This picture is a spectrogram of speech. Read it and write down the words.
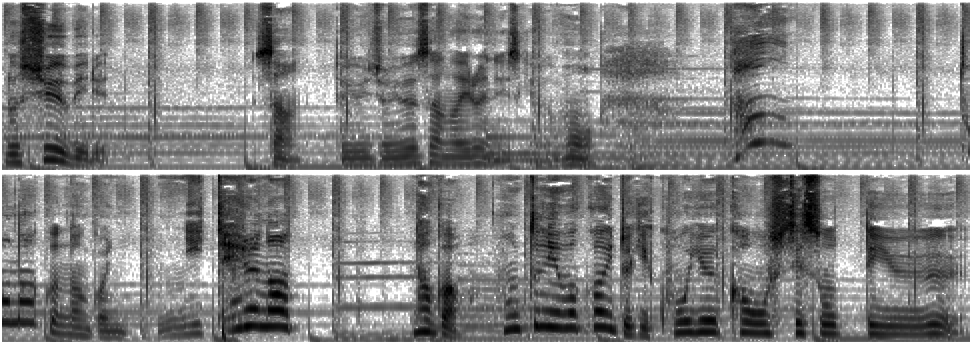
ロシューベルさんという女優さんがいるんですけれども、なんとなくなんか似てるなって。なんか、本当に若い時こういう顔してそうっていう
